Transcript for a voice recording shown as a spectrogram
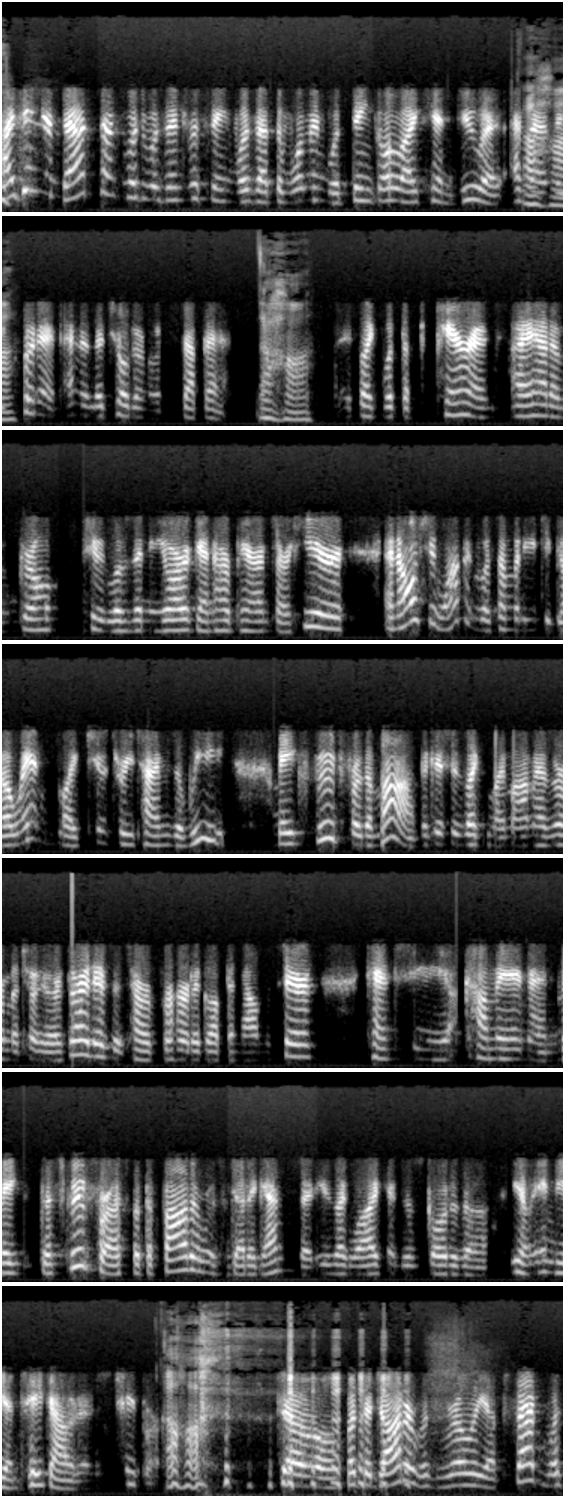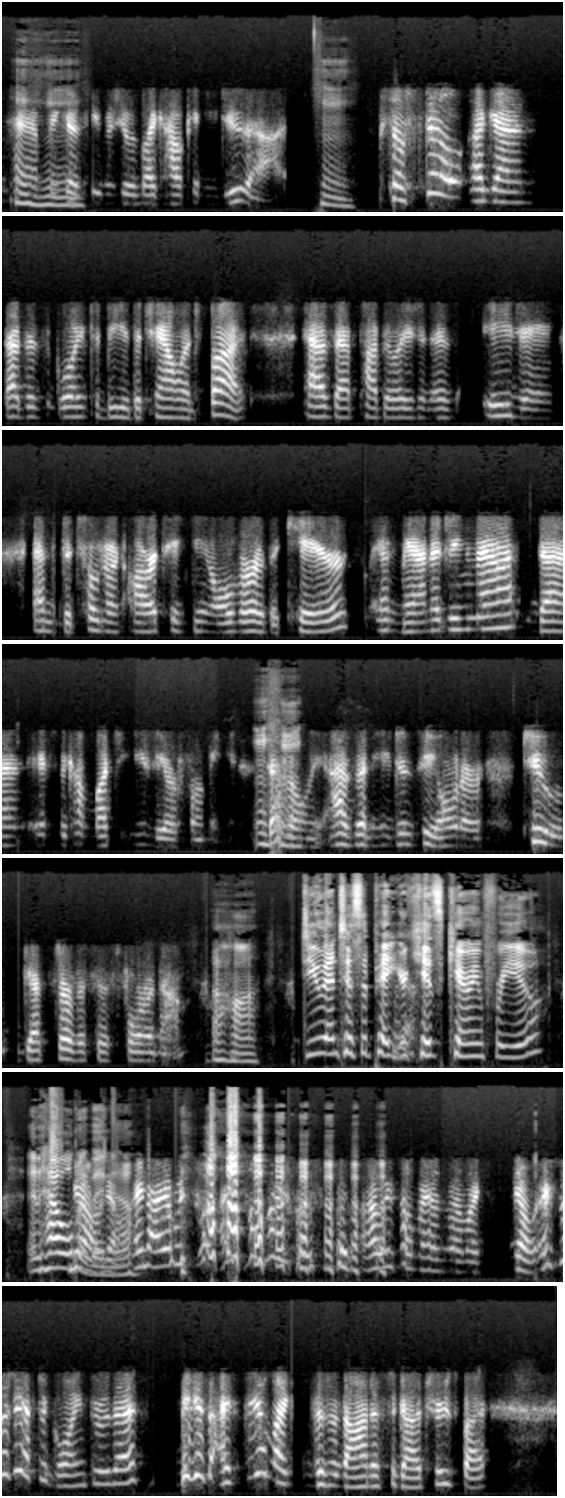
I think in that sense, what was interesting was that the woman would think, oh, I can do it, and then Uh-huh. they couldn't, and then the children would step in. Uh huh. It's like with the parents. I had a girl who lives in New York, and her parents are here, and all she wanted was somebody to go in like two, three times a week, make food for the mom because she's like, my mom has rheumatoid arthritis. It's hard for her to go up and down the stairs. Can she come in and make this food for us? But the father was dead against it. He's like, well, I can just go to the you know Indian takeout and it's cheaper. Uh huh. So, but the daughter was really upset with him because he was, she was like, "How can you do that?" Hmm. So, still, again, that is going to be the challenge. But as that population is aging and the children are taking over the care and managing that, then it's become much easier for me, definitely, as an agency owner, to get services for them. Uh huh. Do you anticipate your kids caring for you? And how old no, are they no. now? And I always, I told my husband, I always tell my husband, I'm like, no, especially after going through this, because I feel like this is the honest to God truth, but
